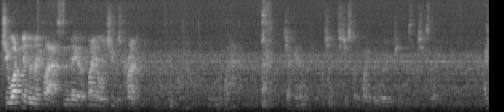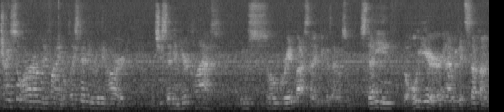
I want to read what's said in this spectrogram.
she walked into my class the day of the final and she was crying. Checking her. She was just like wiping away her tears and she's like, I tried so hard on my finals. I studied really hard. And she said, in your class, it was so great last night because I was studying the whole year and I would get stuck on a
